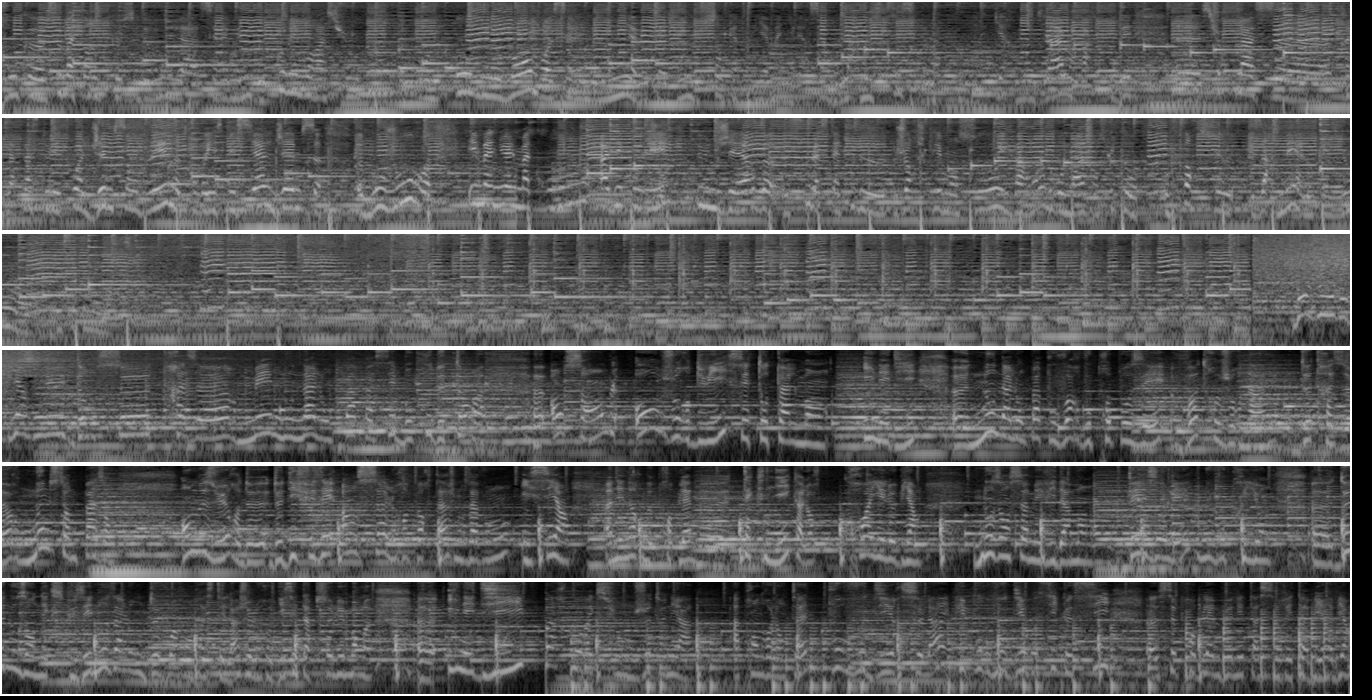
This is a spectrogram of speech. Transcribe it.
Donc euh, ce matin que se déroule la cérémonie de commémoration le 11 novembre, cérémonie à l'occasion du 104e anniversaire de l'armistice de la Première Guerre mondiale. On va retrouver euh, sur place, euh, près de la place de l'Étoile, James André, notre envoyé spécial. James, bonjour. Emmanuel Macron a déposé une gerbe sous la statue de Georges Clémenceau. Il va rendre hommage ensuite aux, aux forces armées à l'occasion n'allons pas passer beaucoup de temps euh, ensemble. Aujourd'hui, c'est totalement inédit. Euh, nous n'allons pas pouvoir vous proposer votre journal de 13h. Nous ne sommes pas en, en mesure de, diffuser un seul reportage. Nous avons ici un, énorme problème euh, technique. Alors croyez-le bien, nous en sommes évidemment désolés. Nous vous prions de excuser. Nous allons devoir en rester là. Je le redis, c'est absolument euh, inédit. Par correction, je tenais à, prendre l'antenne pour vous dire cela et puis pour vous dire aussi que si euh, ce problème venait à se rétablir, eh bien,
